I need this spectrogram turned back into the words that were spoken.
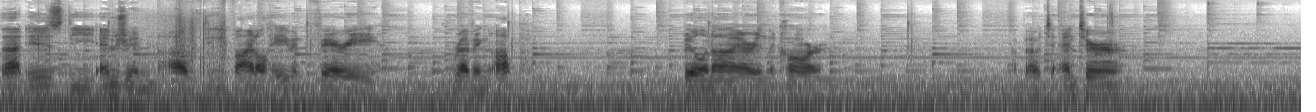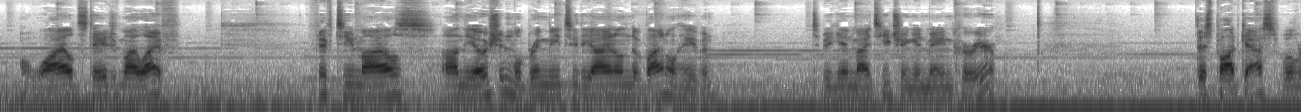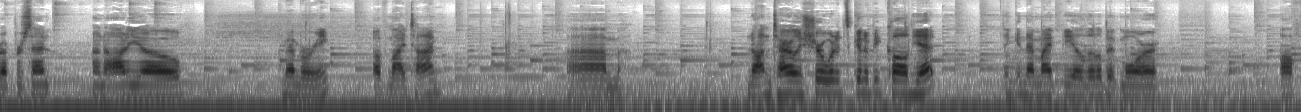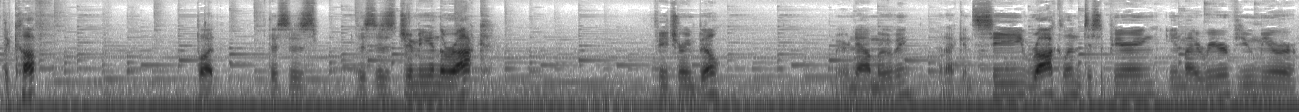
That is the engine of the Vinalhaven ferry revving up. Bill and I are in the car, about to enter a wild stage of my life. 15 miles on the ocean will bring me to the island of Vinalhaven to begin my teaching in Maine career. This podcast will represent an audio memory of my time. Um, not entirely sure what it's going to be called yet. Thinking that might be a little bit more off the cuff. But this is this is Jimmy and the Rock featuring Bill. We are now moving and I can see Rockland disappearing in my rear view mirror.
